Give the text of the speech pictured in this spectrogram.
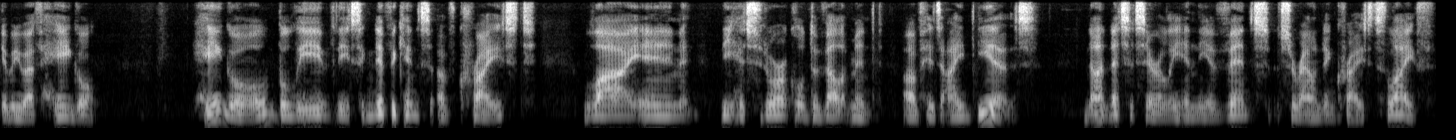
W.F. Hegel. Hegel believed the significance of Christ lie in the historical development of his ideas, not necessarily in the events surrounding Christ's life.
